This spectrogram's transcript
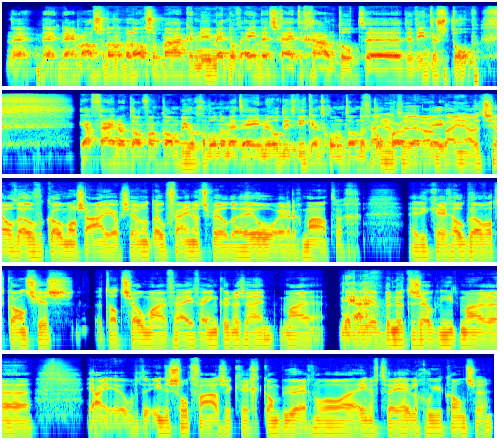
Nee, nee, nee. Maar als we dan een balans opmaken, nu met nog één wedstrijd te gaan tot eh, de winterstop. Ja, Feyenoord dan van Cambuur gewonnen met 1-0. Dit weekend komt dan de Feyenoord topper. P- bijna hetzelfde overkomen als Ajax. Hè? Want ook Feyenoord speelde heel erg matig. Eh, die kregen ook wel wat kansjes. Het had zomaar 5-1 kunnen zijn. Maar die Ja. eh, benutten ze ook niet. Maar eh, ja, op de, in de slotfase kreeg Cambuur echt nog wel één of twee hele goede kansen.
